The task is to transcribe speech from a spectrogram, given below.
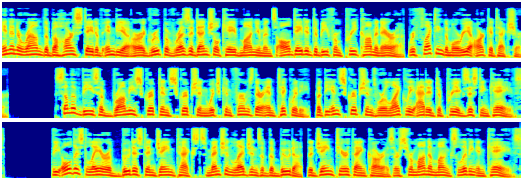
In and around the Bihar state of India are a group of residential cave monuments all dated to be from pre-Common Era, reflecting the Maurya architecture. Some of these have Brahmi script inscription which confirms their antiquity, but the inscriptions were likely added to pre-existing caves. The oldest layer of Buddhist and Jain texts mention legends of the Buddha, the Jain Tirthankaras or Sramana monks living in caves.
